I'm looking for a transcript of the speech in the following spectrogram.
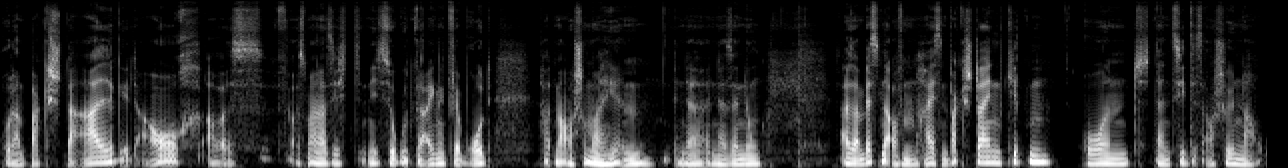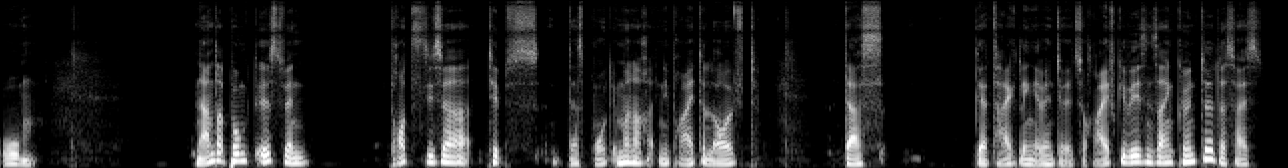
oder am Backstahl geht auch, aber ist aus meiner Sicht nicht so gut geeignet für Brot. Hat man auch schon mal hier im, in, der, in der Sendung. Also am besten auf dem heißen Backstein kippen und dann zieht es auch schön nach oben. Ein anderer Punkt ist, wenn trotz dieser Tipps das Brot immer noch in die Breite läuft, dass der Teigling eventuell zu reif gewesen sein könnte. Das heißt,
